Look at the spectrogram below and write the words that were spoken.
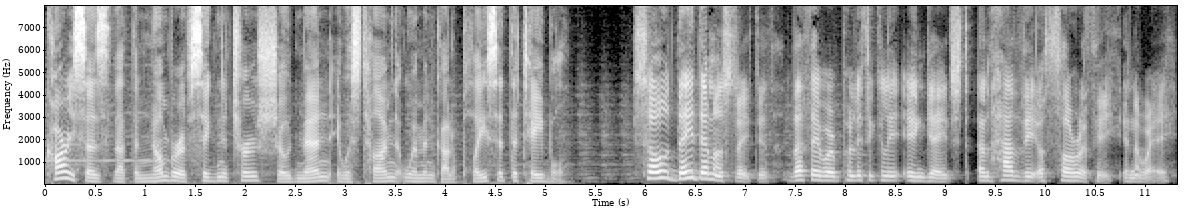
Kari says that the number of signatures showed men it was time that women got a place at the table. So they demonstrated that they were politically engaged and had the authority in a way,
